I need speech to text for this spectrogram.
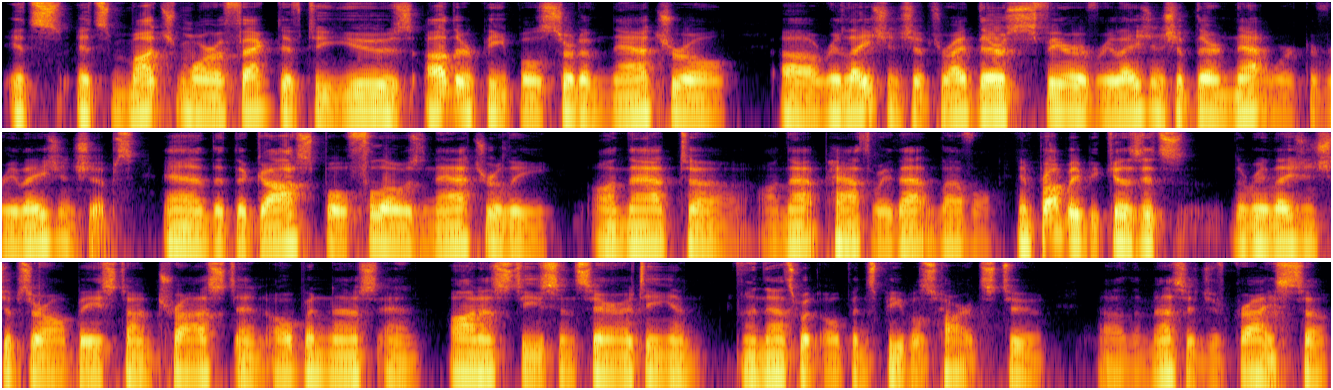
it's it's much more effective to use other people's sort of natural uh, relationships, right? Their sphere of relationship, their network of relationships, and that the gospel flows naturally on that uh, on that pathway, that level, and probably because it's the relationships are all based on trust and openness and honesty, sincerity, and and that's what opens people's hearts to uh, the message of Christ. So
